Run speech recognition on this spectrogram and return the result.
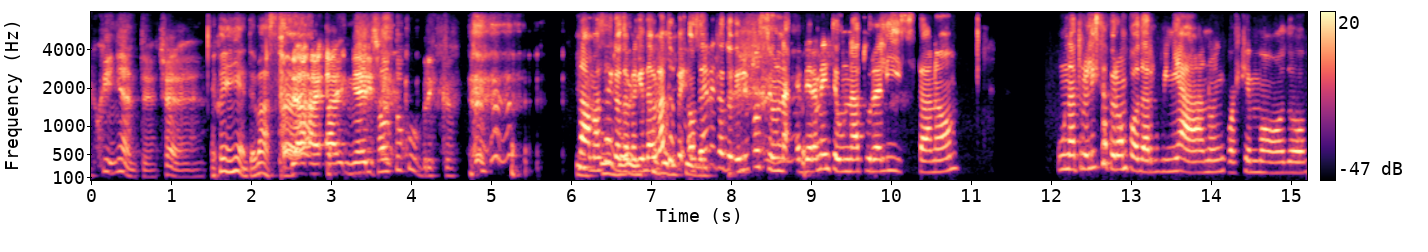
E qui niente, cioè... E quindi niente, basta. hai- hai- mi hai risolto Kubrick. No, ma sai cosa? Perché da un lato pe- ho sempre pensato che lui fosse un, è veramente un naturalista, no? Un naturalista però un po' darwiniano in qualche modo.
